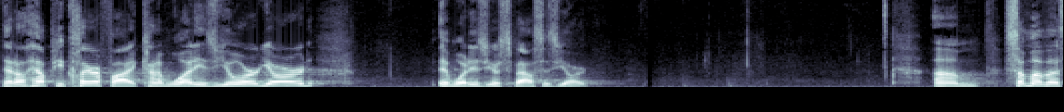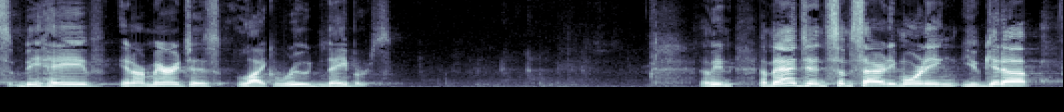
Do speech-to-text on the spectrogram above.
That'll help you clarify kind of what is your yard and what is your spouse's yard. Um, some of us behave in our marriages like rude neighbors. I mean, imagine some Saturday morning you get up,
